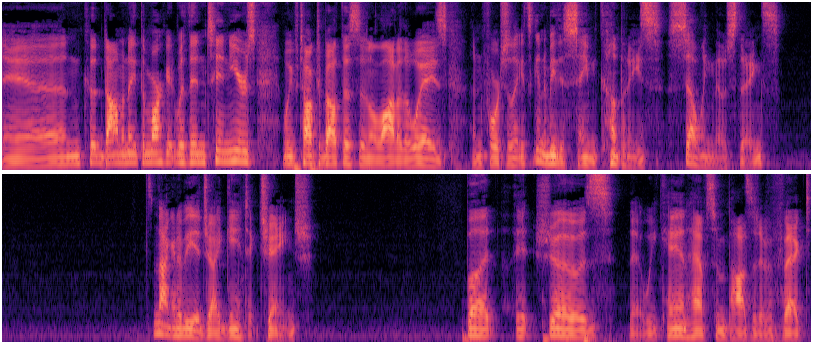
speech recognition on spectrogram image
and could dominate the market within 10 years. We've talked about this in a lot of the ways. Unfortunately, it's going to be the same companies selling those things. It's not going to be a gigantic change, but it shows that we can have some positive effect.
